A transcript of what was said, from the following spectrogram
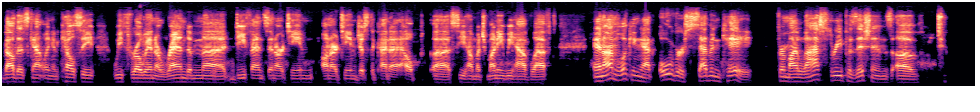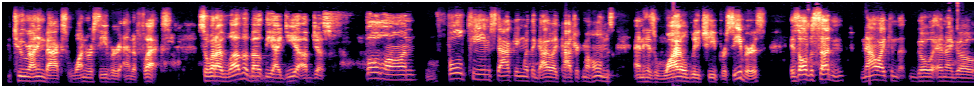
Valdes Scantling and Kelce, We throw in a random uh, defense in our team on our team just to kind of help uh, see how much money we have left. And I'm looking at over 7K for my last three positions of two, two running backs, one receiver, and a flex. So, what I love about the idea of just full on, full team stacking with a guy like Patrick Mahomes and his wildly cheap receivers is all of a sudden now I can go and I go,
